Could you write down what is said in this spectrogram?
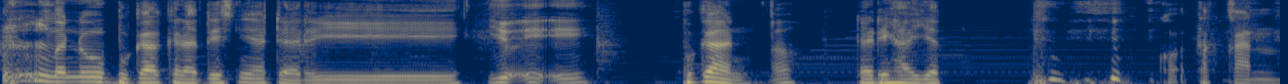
Menu buka gratisnya dari UEE bukan. Oh. Dari Hayat. Kok tekan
